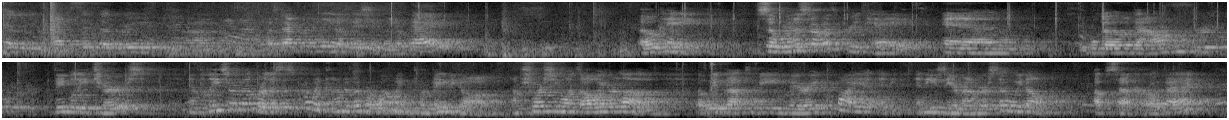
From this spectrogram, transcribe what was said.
can exit the room um, effectively and efficiently, okay? Okay, so we're gonna start with pre-K, and we'll go down through the bleachers. And please remember, this is probably kind of overwhelming for baby dog. I'm sure she wants all your love, but we've got to be very quiet and, and easy around her so we don't upset her, okay?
